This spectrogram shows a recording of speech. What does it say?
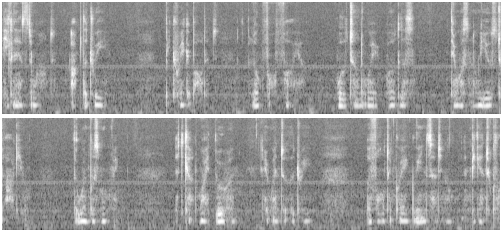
He glanced around, up the tree. Be quick about it. Look for a fire. Will turned away, wordless. There was no use to argue. The wind was moving. It cut right through him. He went to the tree, a vaulting grey-green sentinel, and began to climb.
